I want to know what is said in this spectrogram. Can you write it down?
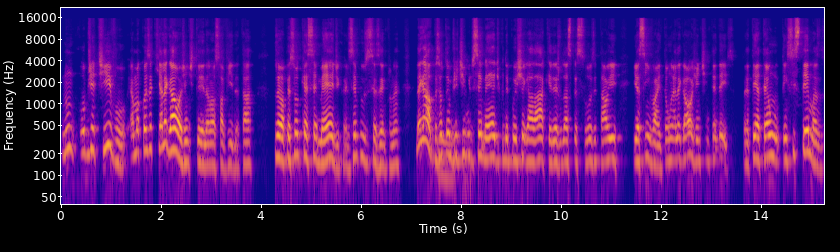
num, objetivo é uma coisa que é legal a gente ter na nossa vida, tá? Por exemplo, uma pessoa que quer ser médica, ele sempre usa esse exemplo, né? Legal, a pessoa tem o uhum. objetivo de ser médico, depois chegar lá, querer ajudar as pessoas e tal, e, e assim vai. Então é legal a gente entender isso. Né? Tem até um, tem sistemas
